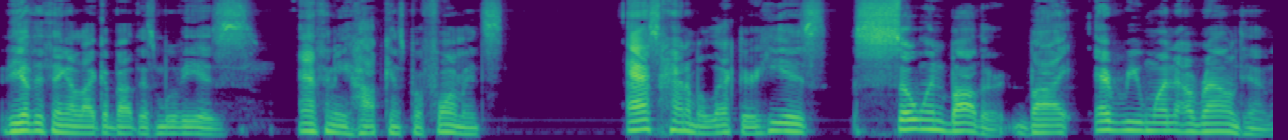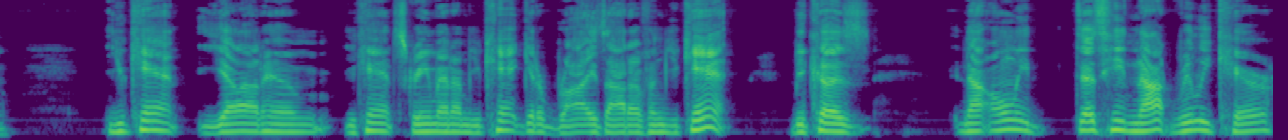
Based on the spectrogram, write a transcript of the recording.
The other thing i like about this movie is anthony hopkins performance as hannibal lecter. He is so unbothered by everyone around him. You can't yell at him. You can't scream at him. You can't get a rise out of him. You can't because not only does he not really care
